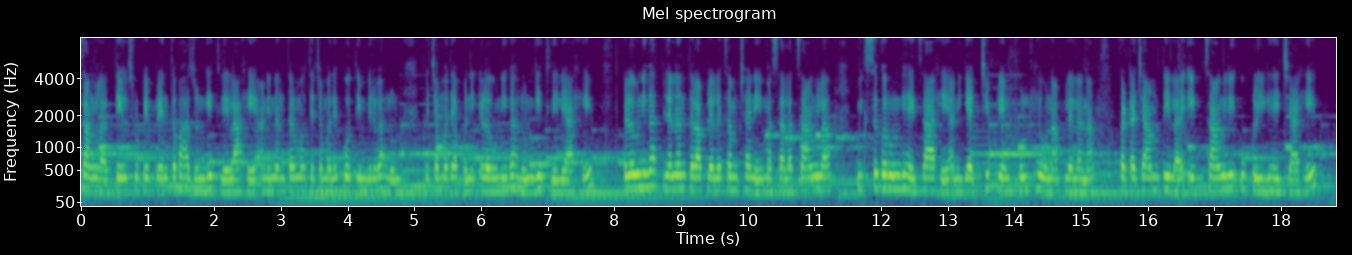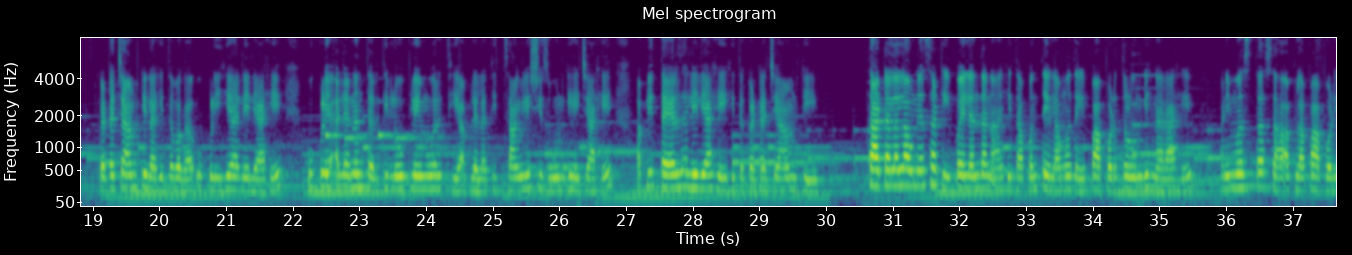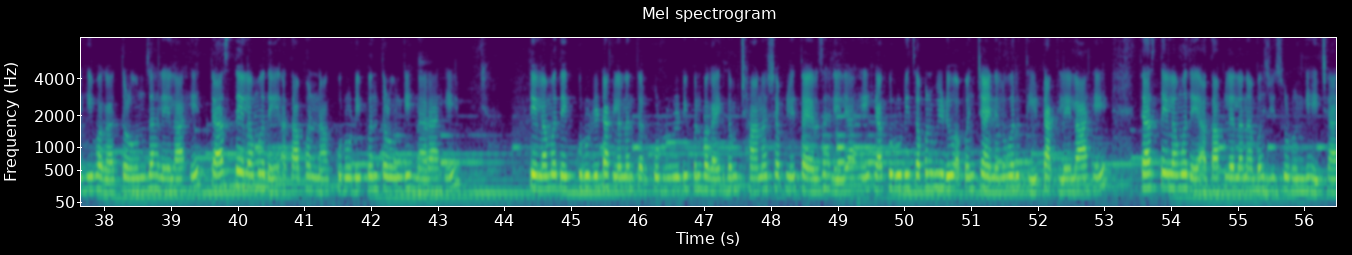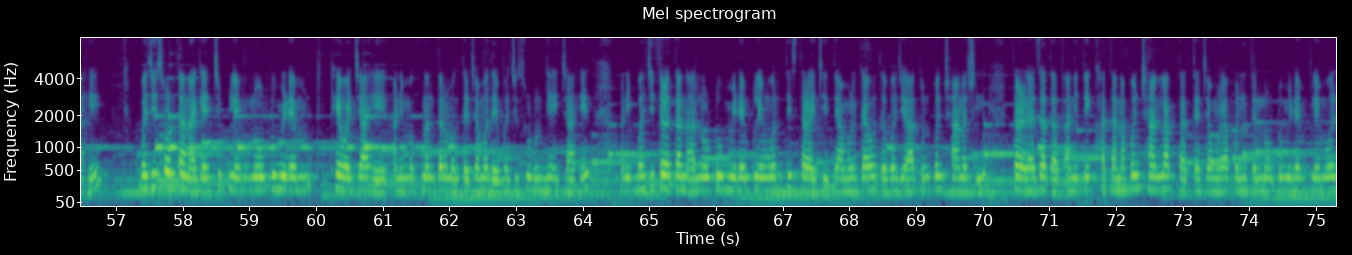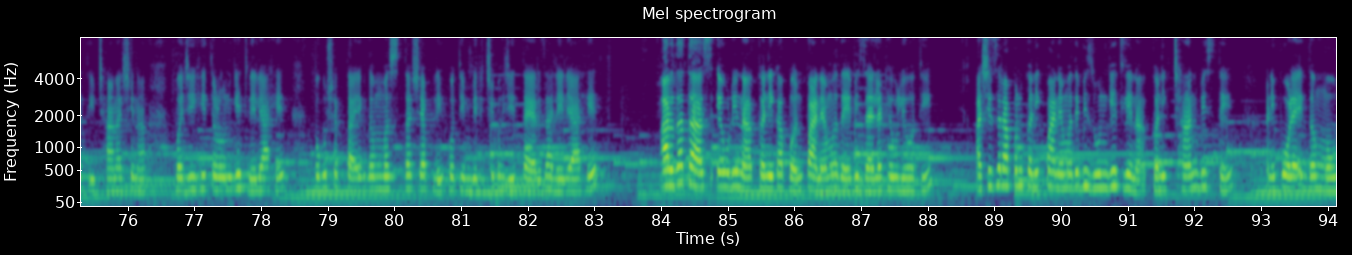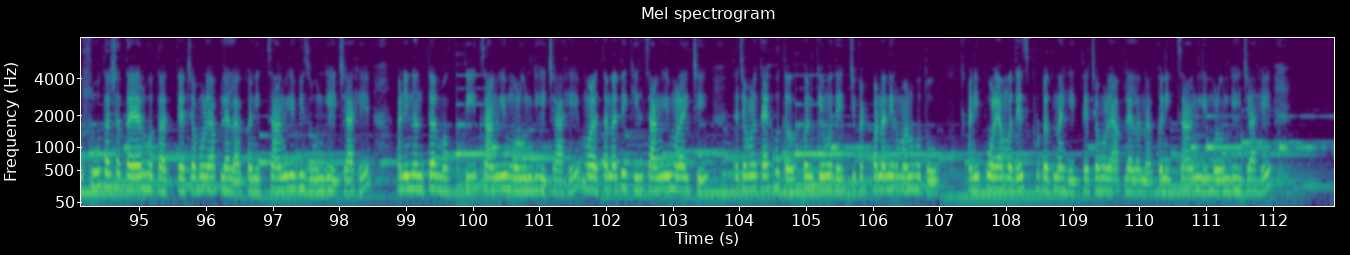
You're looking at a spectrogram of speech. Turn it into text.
चांगला तेल सुटेपर्यंत भाजून घेतलेला आहे आणि नंतर मग त्याच्यामध्ये कोथिंबीर घालून त्याच्यामध्ये आपण इळवणी घालून घेतलेली आहे. इळवणी घातल्यानंतर आपल्याला चमच्याने मसाला चांगला मिक्स करून घ्यायचा आहे आणि गॅसची फ्लेम फुल ठेवून आपल्याला ना कटाच्या आमटीला एक चांगली उकळी घ्यायची आहे. कटाच्या आमटीला इथं बघा उकळी ही आलेली आहे. उकळी आल्यानंतर ती लो फ्लेमवरती आपल्याला ती चांगली शिजवून घ्यायची आहे. आपली तयार झालेली आहे इथं कटाची आमटी. ताटाला लावण्यासाठी पहिल्यांदा ना इथं आपण तेलामध्ये पापड तळून घेणार आहे. आणि मस्त असा आपला पापड ही बघा तळून झालेला आहे. त्याच तेलामध्ये आता आपण ना कुरुडी पण तळून घेणार आहे. तेलामध्ये कुरुडी टाकल्यानंतर कुरुडी पण बघा एकदम छान अशी आपली तयार झालेली आहे. ह्या कुरुडीचा पण व्हिडिओ आपण चॅनलवरती टाकलेला आहे. त्याच तेलामध्ये आता आपल्याला ना भजी सोडून घ्यायची आहे. भजी सोडताना गॅसची फ्लेम लो टू मिडियम ठेवायची आहे आणि मग नंतर मग त्याच्यामध्ये भजी सोडून घ्यायच्या आहेत. आणि भजी तळताना लो टू मिडियम फ्लेमवरतीच तळायची. त्यामुळे काय होतं भजी आतून पण छान अशी तळल्या जातात आणि ते खाताना पण छान लागतात. त्याच्यामुळे आपण इथं लो टू मिडियम फ्लेमवरती छान अशी ना भजी ही तळून घेतलेली आहेत. बघू शकता एकदम मस्त अशी आपली कोथिंबीरची भजी तयार झालेली आहेत. अर्धा तास एवढी ना कणिक आपण पाण्यामध्ये भिजायला ठेवली होती. अशी जर आपण कणिक पाण्यामध्ये भिजवून घेतली ना कणिक छान भिजते आणि पोळ्या एकदम मौसूत अशा तयार होतात. त्याच्यामुळे आपल्याला कणिक चांगली भिजवून घ्यायची आहे आणि नंतर मग ती चांगली मळून घ्यायची आहे. मळताना देखील चांगली मळायची. त्याच्यामुळे काय होतं कणकेमध्ये चिकटपणा निर्माण होतो आणि पोळ्यामध्येच फुटत नाहीत त्याच्यामुळे आपल्याला ना कणिक चांगली मळून घ्यायची आहे.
